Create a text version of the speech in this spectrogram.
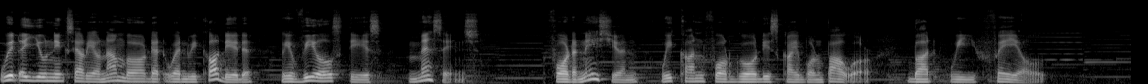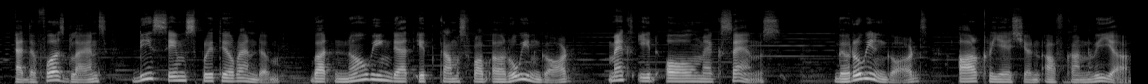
with a unique serial number that when we coded reveals this message. For the nation, we can't forego this skyborn power, but we fail. At the first glance, this seems pretty random, but knowing that it comes from a ruin guard makes it all make sense. The ruin guards are creation of Khaenri'ah,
